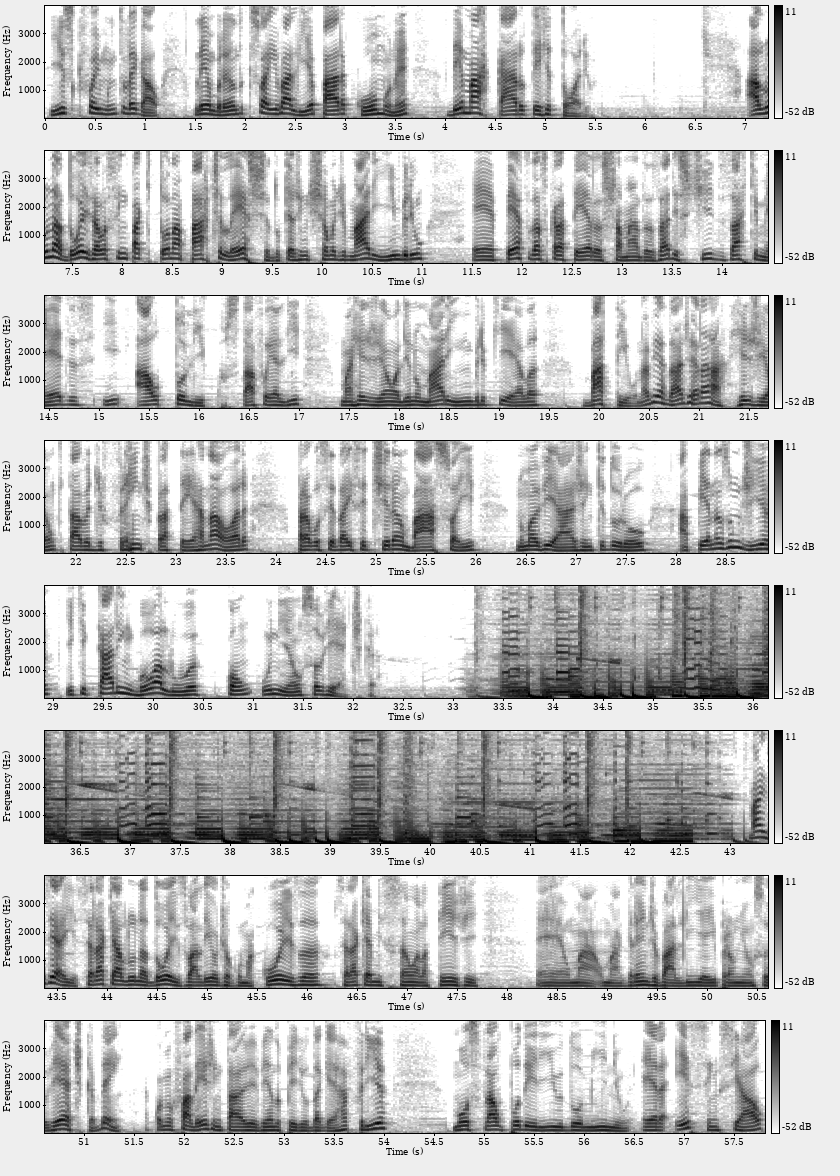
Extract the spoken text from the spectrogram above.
Isso que foi muito legal. Lembrando que isso aí valia para como, né, demarcar o território. A Luna 2 ela se impactou na parte leste do que a gente chama de Mare Imbrium, é, perto das crateras chamadas Aristides, Arquimedes e Autolicos, tá? Foi ali uma região ali no Mar Ímbrio que ela bateu. Na verdade, era a região que estava de frente para a Terra na hora para você dar esse tirambaço aí numa viagem que durou apenas um dia e que carimbou a Lua com União Soviética. Mas e aí, será que a Luna 2 valeu de alguma coisa? Será que a missão ela teve é, uma, uma grande valia aí para a União Soviética? Bem, como eu falei, a gente estava vivendo o período da Guerra Fria, mostrar o poderio e o domínio era essencial,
